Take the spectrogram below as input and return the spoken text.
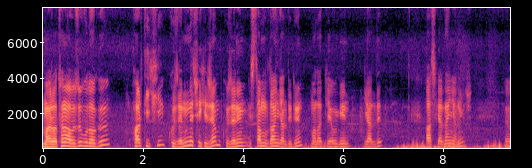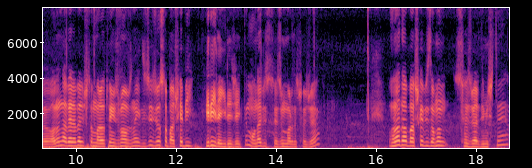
Maraton havuzu vlogu part 2 kuzenimle çekeceğim. Kuzenim İstanbul'dan geldi dün. Malatya'ya bugün geldi. Askerden gelmiş. Ee, onunla beraber işte maraton yüzme havuzuna gideceğiz. Yoksa başka bir biriyle gidecektim. Ona bir sözüm vardı çocuğa. Ona da başka bir zaman söz verdim işte.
